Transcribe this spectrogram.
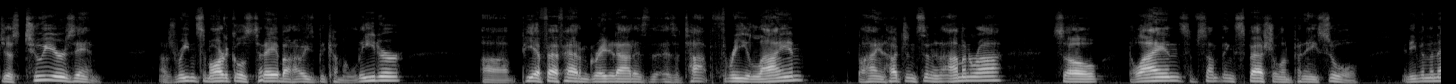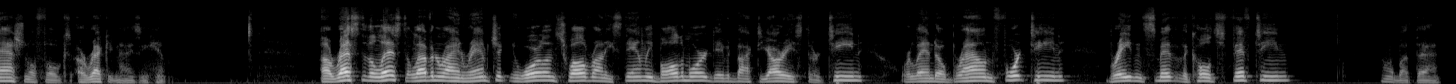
Just two years in. I was reading some articles today about how he's become a leader. Uh, PFF had him graded out as, the, as a top three Lion behind Hutchinson and Amon Ra. So the Lions have something special in Penei Sewell, and even the national folks are recognizing him. Uh, rest of the list 11 Ryan Ramczyk, New Orleans, 12 Ronnie Stanley, Baltimore, David Bakhtiari is 13, Orlando Brown 14, Braden Smith of the Colts 15. I don't know about that.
